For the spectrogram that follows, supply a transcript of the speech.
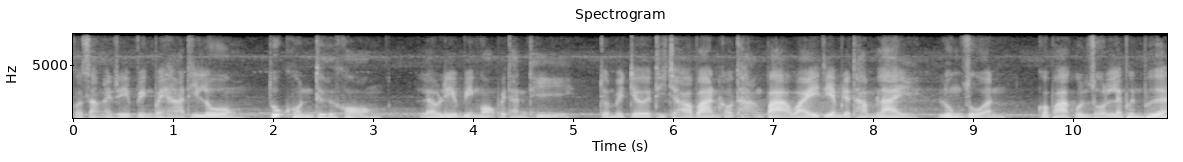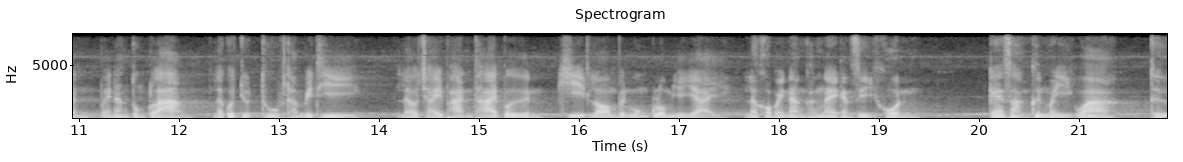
ก็สั่งให้รีบวิ่งไปหาที่โล่ง ทุกคนถือของ แล้วรีบวิ่งออกไปทันที จนไปเจอที่ชาวบ้านเขาถางป่าไว้เตรียมจะทำไร่ ลุงสวนก็พาคุณสนและเพื่อนๆ ไปนั่งตรงกลาง แล้วก็จุดธูปทำพิธี แล้วใช้พันท้ายปืน ขีดล้อมเป็นวงกลมใหญ่ ๆ แล้วเข้าไปนั่งข้างในกันสี่คน แกสั่งขึ้นมาอีกว่า ถือ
